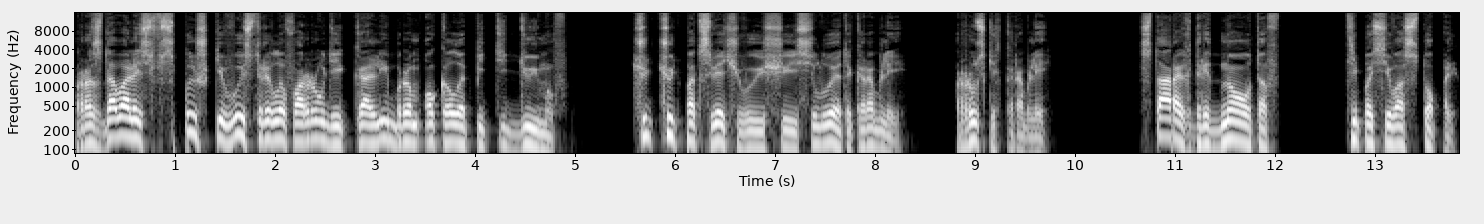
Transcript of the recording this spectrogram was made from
раздавались вспышки выстрелов орудий калибром около пяти дюймов, чуть-чуть подсвечивающие силуэты кораблей, русских кораблей старых дредноутов типа «Севастополь»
